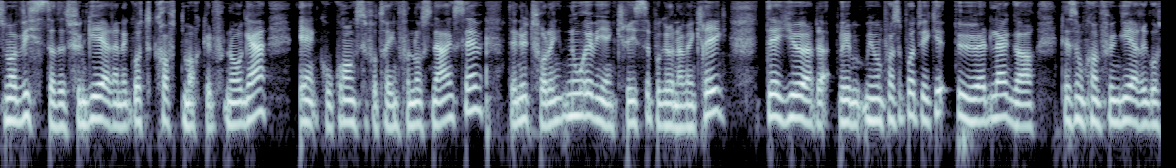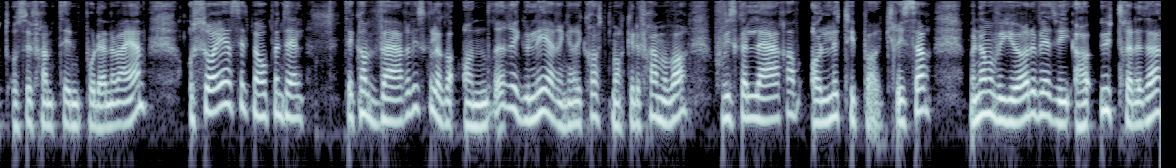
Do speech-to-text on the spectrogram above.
som har visst at et fungerende, godt kraftmarked for Norge er en konkurransefortreng for norsk næringsliv. Det er en utfordring. Nå er vi i en krise pga. en krig. Det gjør det. Vi, må passe på at vi ikke ødelegger det som kan fungere godt også i fremtiden på denne veien. Og så har jeg stilt meg åpen til det kan være vi skal lage andre reguleringer i kraftmarkedet fremover, for vi skal lære av alle typer kriser. Men da må vi gjøre det ved at vi har utredet det,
